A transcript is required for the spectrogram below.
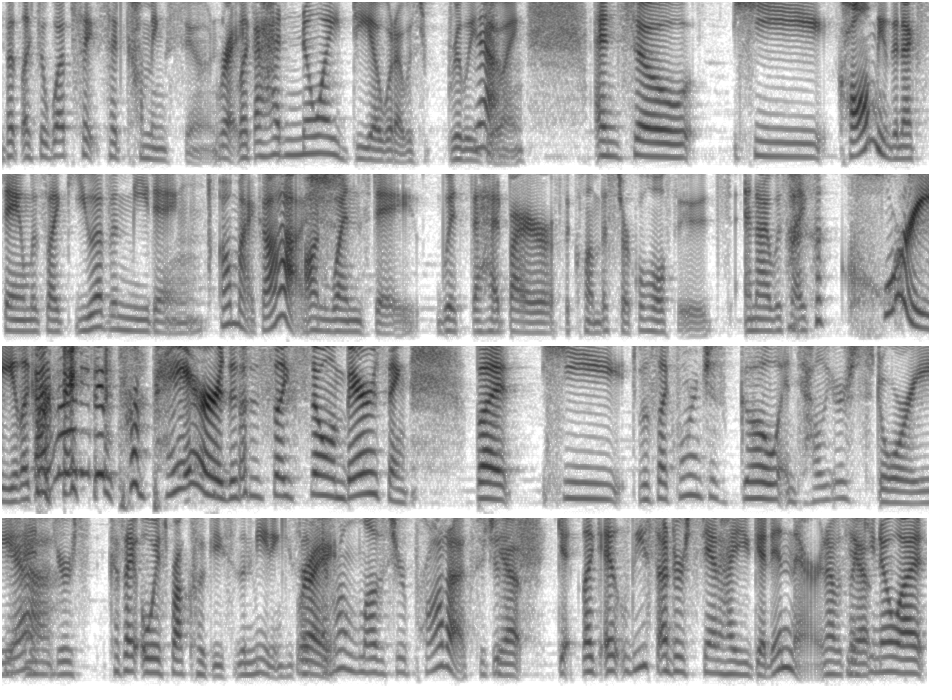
but like the website said coming soon. Right. Like I had no idea what I was really Yeah. doing. And so he called me the next day and was like, You have a meeting oh my gosh! on Wednesday with the head buyer of the Columbus Circle Whole Foods. And I was like, Corey, like I'm not even prepared. This is like so embarrassing. But he was like, Loren, just go and tell your story. Yeah. And your because I always brought cookies to the meeting. He's like, Right. everyone loves your products. So just Yep. get like at least understand how you get in there. And I was like, Yep. you know what?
